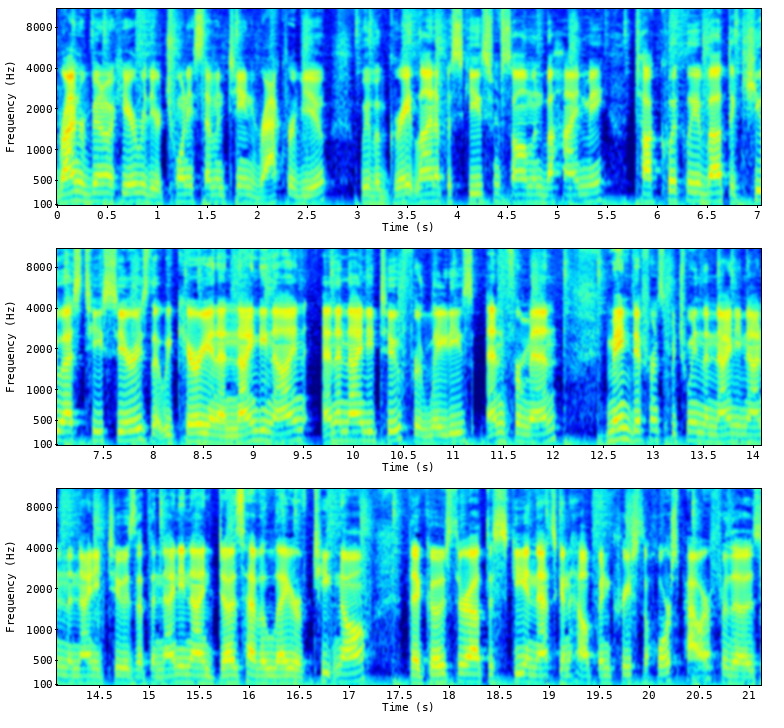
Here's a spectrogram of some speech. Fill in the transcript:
Ryan Rubino here with your 2017 rack review. We have a great lineup of skis from Salomon behind me. Talk quickly about the QST series that we carry in a 99 and a 92 for ladies and for men. Main difference between the 99 and the 92 is that the 99 does have a layer of Titanal that goes throughout the ski and that's going to help increase the horsepower for those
